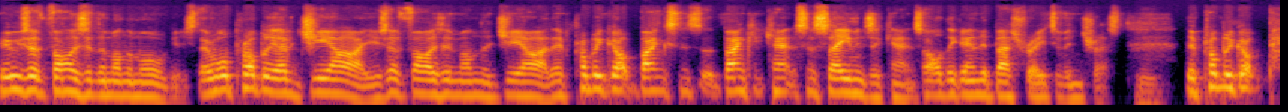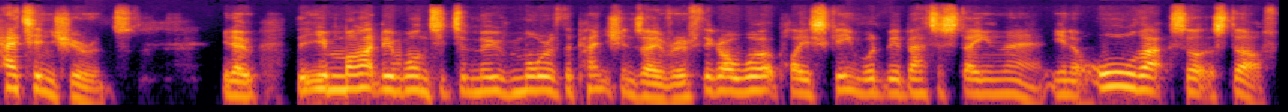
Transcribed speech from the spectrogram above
who's advising them on the mortgage. They will probably have GI, who's advising them on the GI. They've probably got banks and bank accounts and savings accounts. Are they getting the best rate of interest? Mm. They've probably got pet insurance. You know that you might be wanting to move more of the pensions over. If they've got a workplace scheme, would be better staying there. You know all that sort of stuff.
